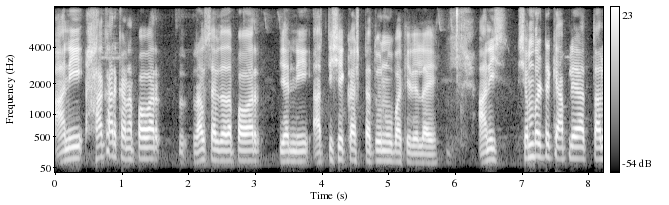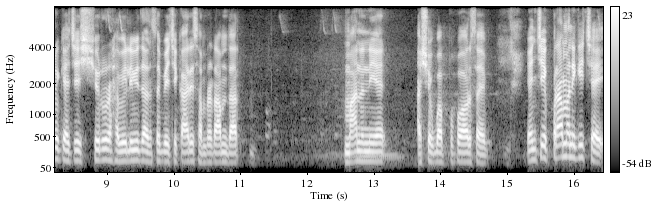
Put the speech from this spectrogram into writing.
आणि हा कारखाना पवार रावसाहेबदादा पवार यांनी अतिशय कष्टातून उभा केलेला आहे. आणि शंभर टक्के आपल्या तालुक्याचे शिरूर हवेली विधानसभेचे कार्यसम्राट आमदार माननीय अशोक बाप्पू पवार साहेब यांची एक प्रामाणिक इच्छा आहे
